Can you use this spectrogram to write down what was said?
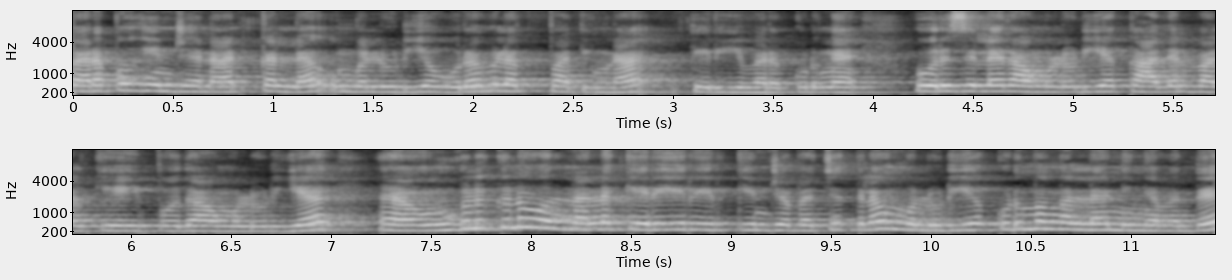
வரப்போகின்ற நாட்களில் உங்களுடைய உறவில் பார்த்தீங்கன்னா தெரிய வரக்கூடுங்க. ஒரு சிலர் அவங்களுடைய காதல் வாழ்க்கையை இப்போது அவங்களுடைய உங்களுக்குன்னு ஒரு நல்ல கெரியர் இருக்கின்ற பட்சத்தில் உங்களுடைய குடும்பங்களில் நீங்கள் வந்து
